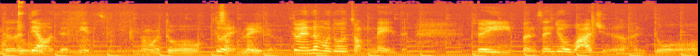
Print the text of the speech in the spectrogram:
格调的电子音乐，那么多种类的，对，那么多种类的，所以本身就挖掘了很多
